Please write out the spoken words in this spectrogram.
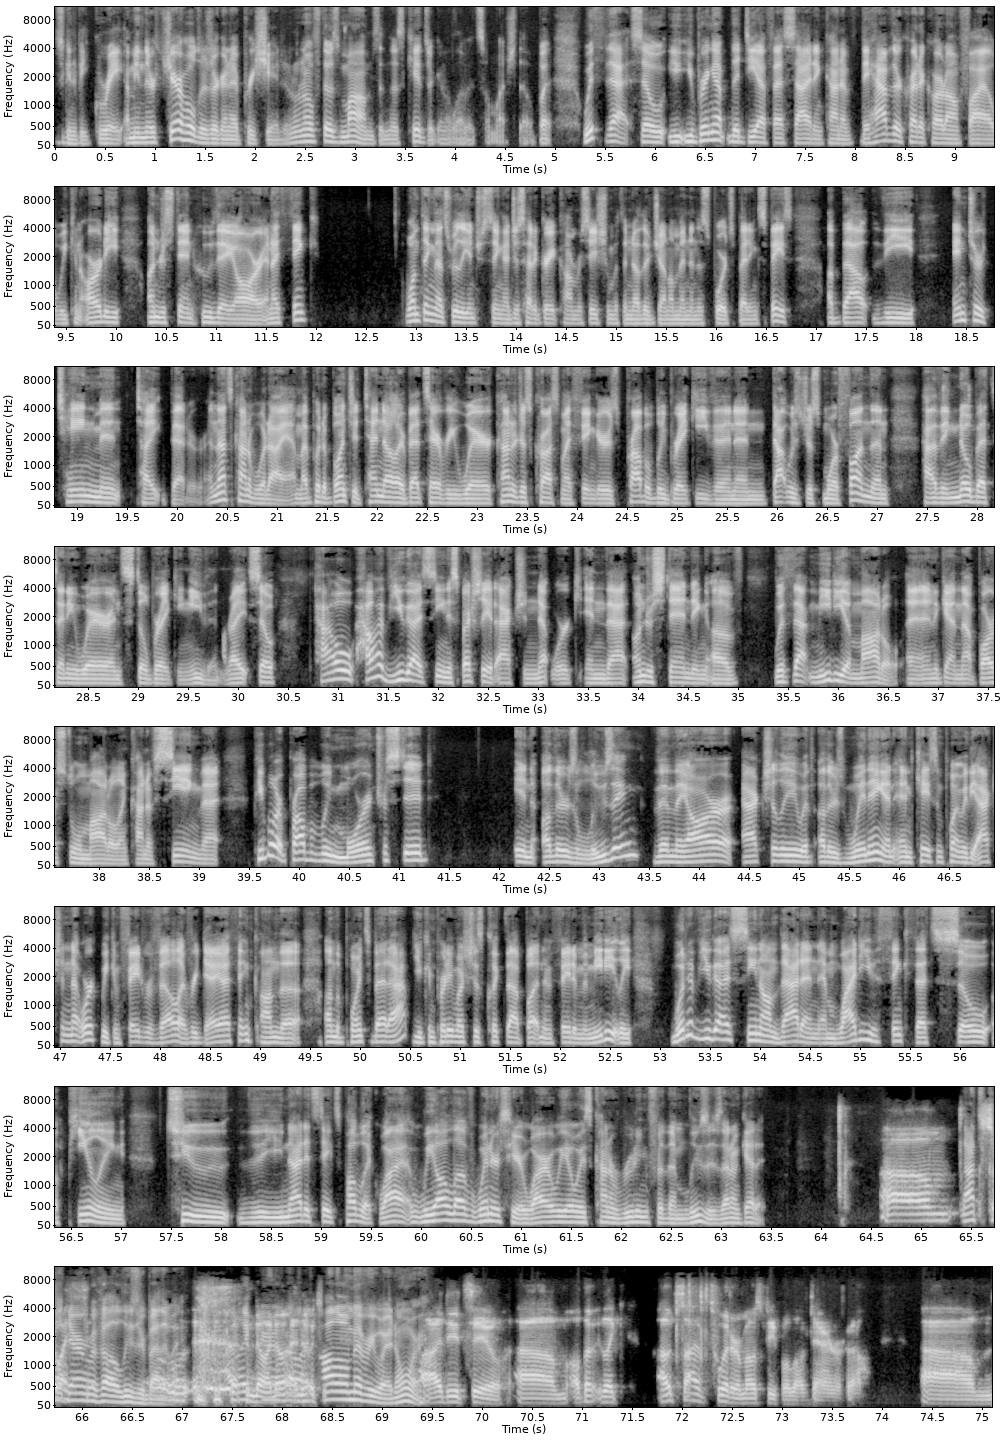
is going to be great. I mean, their shareholders are going to appreciate it. I don't know if those moms and those kids are going to love it so much, though. But with that, so you, you bring up the DFS side and kind of they have their credit card on file. We can already understand who they are. And I think one thing that's really interesting, I just had a great conversation with another gentleman in the sports betting space about the entertainment type better. And that's kind of what I am. I put a bunch of $10 bets everywhere, kind of just cross my fingers, probably break even. And that was just more fun than having no bets anywhere and still breaking even. Right. So, how how have you guys seen, especially at Action Network, in that understanding of with that media model and again that barstool model and kind of seeing that people are probably more interested in others losing than they are actually with others winning. And, and case in point with the Action Network, we can fade Rovell every day. I think on the on the PointsBet app, you can pretty much just click that button and fade him immediately. What have you guys seen on that end, and why do you think that's so appealing? To the United States public, why we all love winners here. Why are we always kind of rooting for them losers? I don't get it. Um, not to so call Darren th- Rovell a loser, by the way. I like no, no, I know. follow him everywhere. Don't worry. I do too. Um, although, like, outside of Twitter, most people love Darren Rovell. Um,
